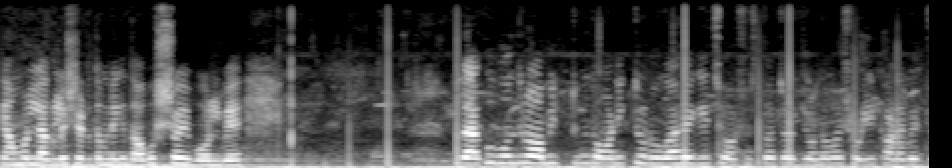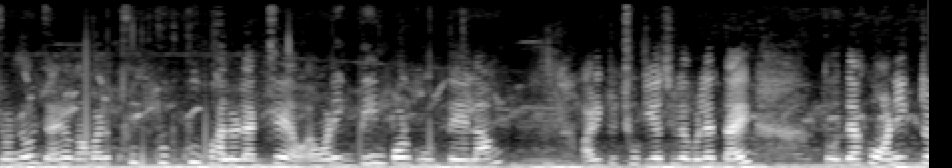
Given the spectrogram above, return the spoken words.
কেমন লাগল সেটা তোমরা কিন্তু অবশ্যই বলবে। দেখো বন্ধুরা, আমি একটু কিন্তু অনেকটা রোগা হয়ে গেছি, অসুস্থতার জন্য আমার শরীর খারাপের জন্য। যাই হোক, আমার খুব খুব খুব ভালো লাগছে। অনেক দিন পর ঘুরতে এলাম, আর একটু ছুটিও ছিল বলে তাই। তো দেখো, অনেকটা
